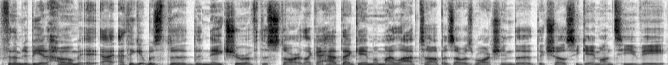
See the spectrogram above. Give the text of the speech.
for them to be at home, it, I think it was the the nature of the start. Like I had that game on my laptop as I was watching the the Chelsea game on TV,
